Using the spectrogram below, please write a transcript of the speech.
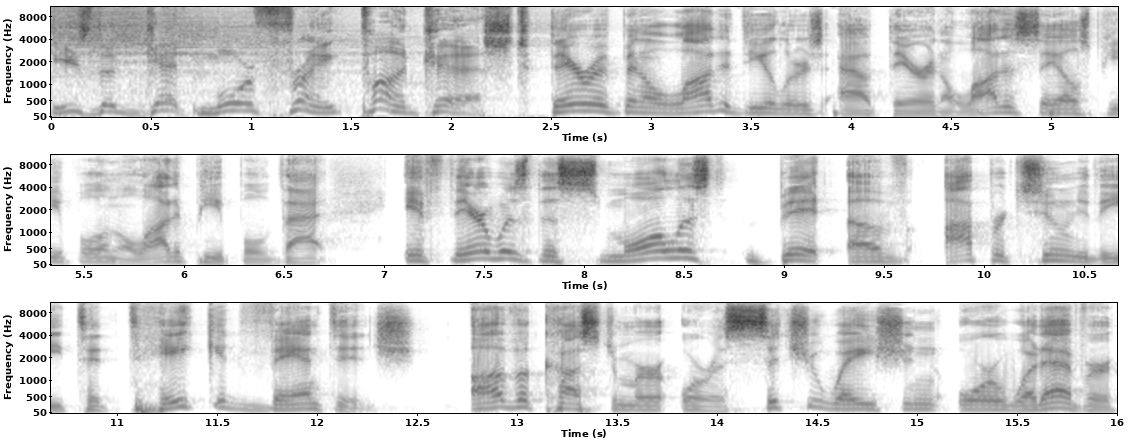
is the Get More Frank podcast. There have been a lot of dealers out there, and a lot of salespeople, and a lot of people that if there was the smallest bit of opportunity to take advantage of a customer or a situation or whatever,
